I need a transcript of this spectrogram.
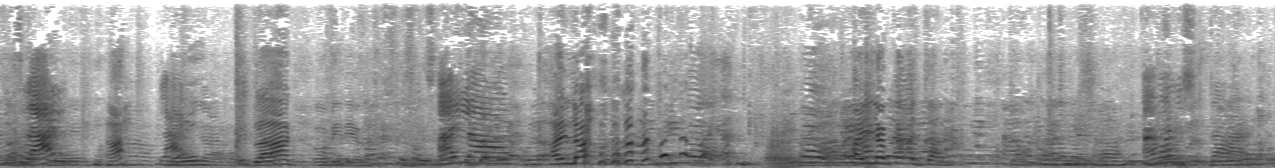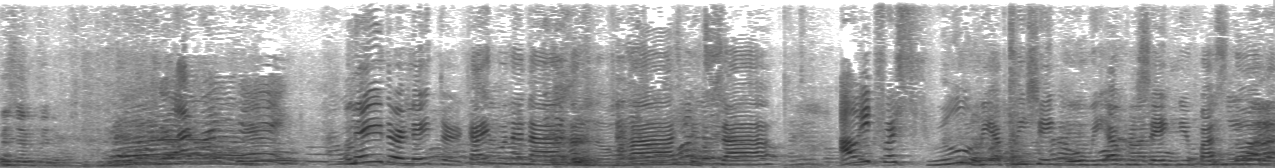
Vlog? Ha? No. Vlog or video. I love. I love. I love ka ka dyan. I want to start. Later, later. Kain muna na, ano, mga pizza. I'll eat first fruit. We appreciate you. We appreciate you, Pastora.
